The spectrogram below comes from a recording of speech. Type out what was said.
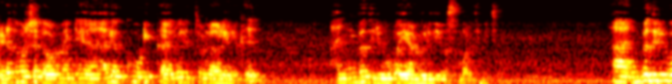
ഇടതുപക്ഷ ഗവൺമെന്റ് ആകെ കൂടി കയർവിരി തൊഴിലാളികൾക്ക് അൻപത് രൂപയാണ് ഒരു ദിവസം വർദ്ധിപ്പിച്ചത്. ആ അൻപത് രൂപ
